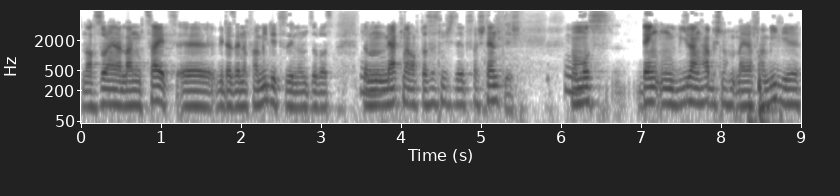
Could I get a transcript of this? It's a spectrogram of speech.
nach so einer langen Zeit äh, wieder seine Familie zu sehen und sowas. Dann merkt man auch, das ist nicht selbstverständlich. Man muss denken, wie lange habe ich noch mit meiner Familie.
